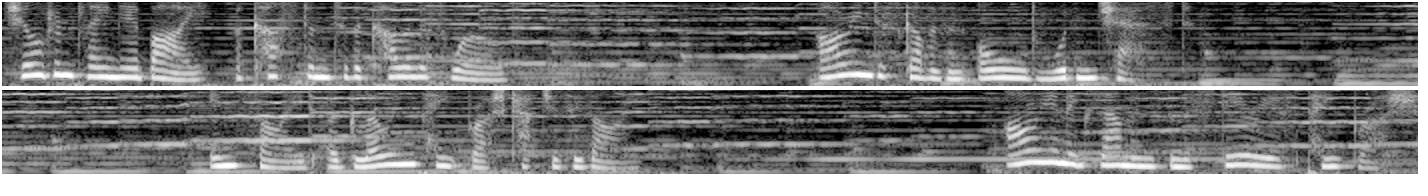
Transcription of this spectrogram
Children play nearby, accustomed to the colourless world. Aryan discovers an old wooden chest. Inside, a glowing paintbrush catches his eye. Aryan examines the mysterious paintbrush.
